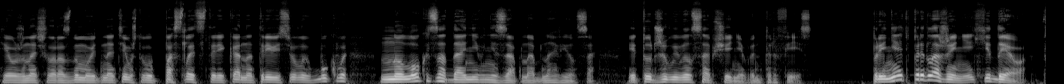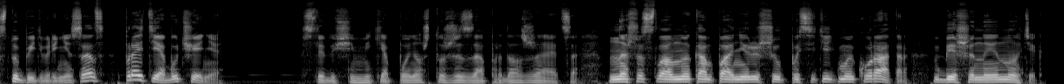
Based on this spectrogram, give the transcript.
Я уже начал раздумывать над тем, чтобы послать старика на три веселых буквы, но лог заданий внезапно обновился и тут же вывел сообщение в интерфейс. «Принять предложение Хидео, вступить в Ренессанс, пройти обучение». В следующий миг я понял, что жиза продолжается. Нашу славную компанию решил посетить мой куратор, бешеный нотик.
